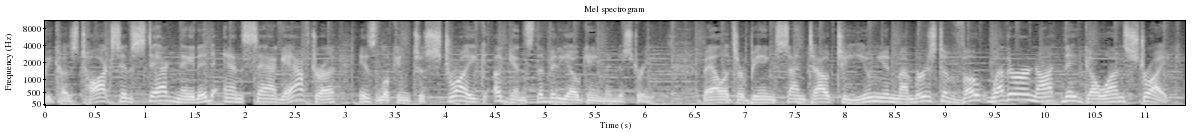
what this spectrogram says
because talks have stagnated and SAG AFTRA is looking to strike against the video game industry. Ballots are being sent out to union members to vote whether or not they go on strike.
